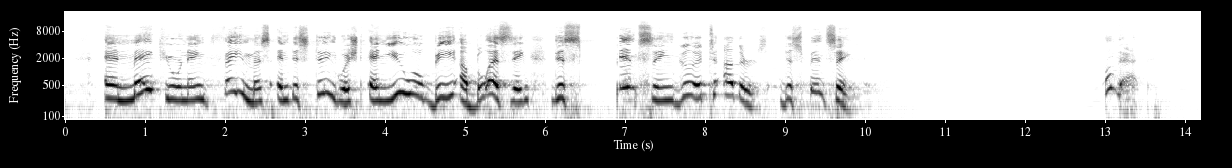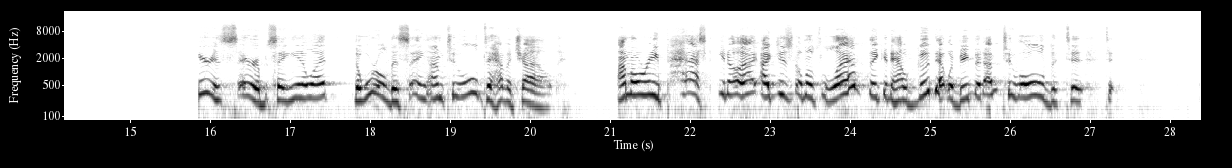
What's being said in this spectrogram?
And make your name famous and distinguished, and you will be a blessing, dispensing good to others. Dispensing. I love that. Here is Sarah saying, you know what? The world is saying, I'm too old to have a child. I'm already past, you know, I, I just almost laughed thinking how good that would be, but I'm too old to, to.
